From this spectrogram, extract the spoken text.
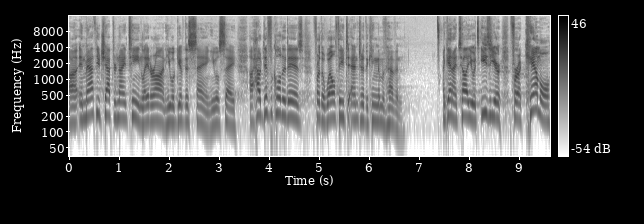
Uh, in Matthew chapter 19, later on, he will give this saying. He will say, uh, How difficult it is for the wealthy to enter the kingdom of heaven. Again, I tell you, it's easier for a camel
